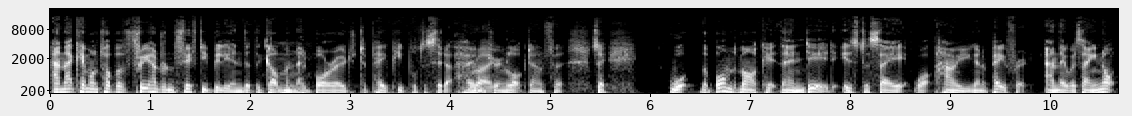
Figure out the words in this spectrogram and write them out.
and that came on top of 350 billion that the government had borrowed to pay people to sit at home Mm. Right. during lockdown. For so, what the bond market then did is to say, well, how are you going to pay for it? And they were saying not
